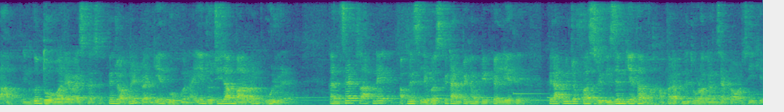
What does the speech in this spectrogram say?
आप इनको दो बार रिवाइज कर सकते हैं, जो आपने ट्वेंटी बुक बनाई है, जो चीज़ आप बार बार भूल रहे हैं। कंसेप्ट आपने अपने सिलेबस के टाइम पे कंप्लीट कर लिए थे। फिर आपने जो फ़र्स्ट रिवीजन किया था, वहाँ पर आपने थोड़ा कंसेप्ट और सीखे।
